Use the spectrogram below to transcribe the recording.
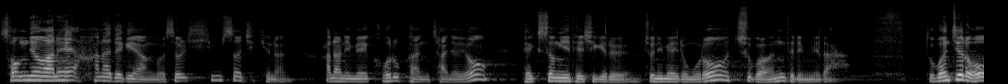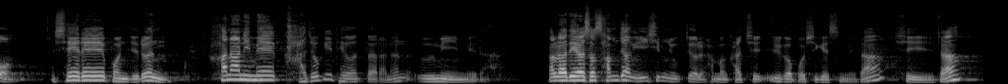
성령 안에 하나 되게 한 것을 힘써 지키는 하나님의 거룩한 자녀요 백성이 되시기를 주님의 이름으로 축원드립니다. 두 번째로 세례의 본질은 하나님의 가족이 되었다라는 의미입니다. 갈라디아서 3장 26절을 한번 같이 읽어 보시겠습니다. 시작.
